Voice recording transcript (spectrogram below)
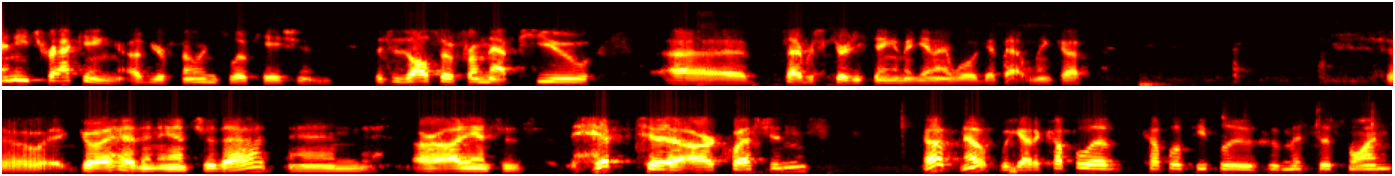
any tracking of your phone's location. This is also from that Pew uh, cybersecurity thing, and again, I will get that link up. So go ahead and answer that, and our audience is hip to our questions. Oh, nope, we got a couple of couple of people who, who missed this one.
